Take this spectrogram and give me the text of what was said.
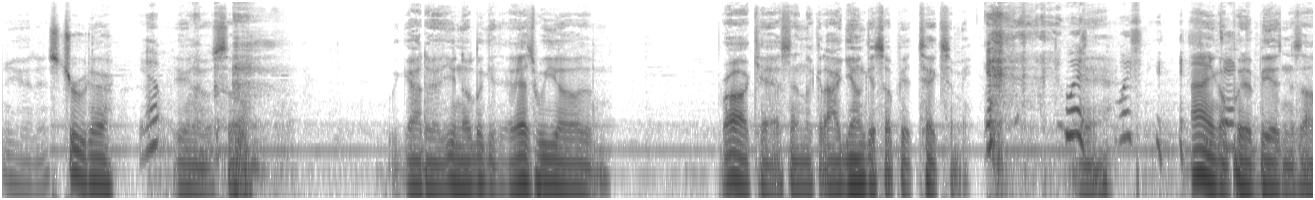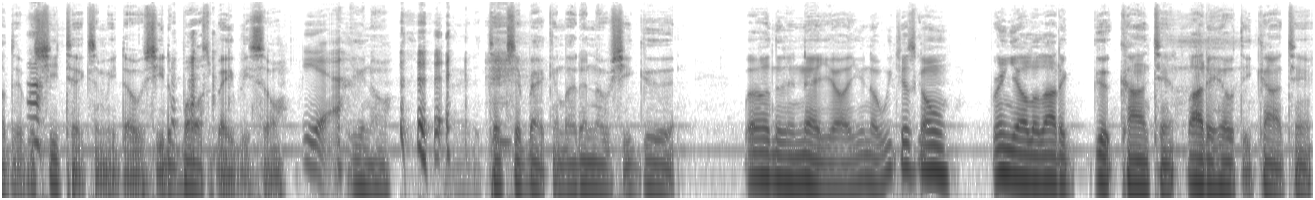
yeah, that's true there. yep, You know, so we gotta, you know, look at that as we uh broadcast and look at our youngest up here texting me. What? Yeah. What? I ain't gonna put a business out there, but she texting me though. She the boss baby, so Yeah. you know, I had to text her back and let her know she good. Well, other than that, y'all, you know, we just gonna bring y'all a lot of good content, a lot of healthy content.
